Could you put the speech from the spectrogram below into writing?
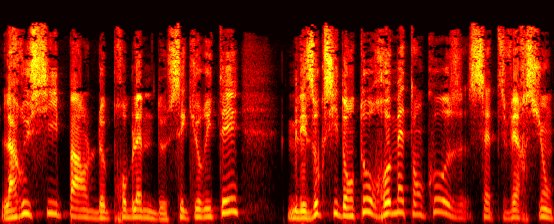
La Russie parle de problèmes de sécurité, mais les Occidentaux remettent en cause cette version.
